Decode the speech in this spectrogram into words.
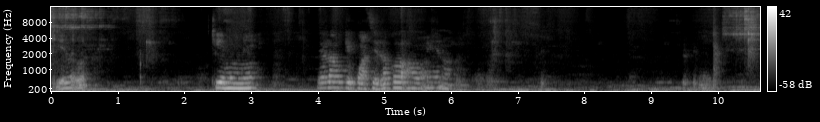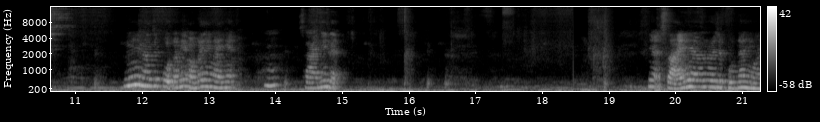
เคลียร์แล้วเคลียร์มุมนี้ เดี๋ยวเราเก็บกวาดเสร็จแล้วก็เอาไอ้นี่ออกนี่เราจะปลดอันนี้ออกได้ยังไงเนี่ยหืมสายนี่แหละ เนี่ยสายเนี่ยเราจะปลดได้ยังไง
